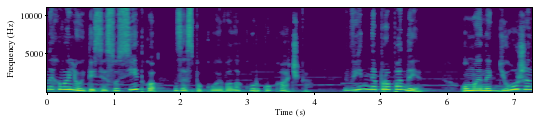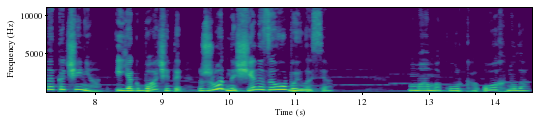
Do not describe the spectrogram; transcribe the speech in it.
Не хвилюйтеся, сусідко, заспокоювала курку качка. Він не пропаде. У мене дюжина каченят, і, як бачите, жодне ще не загубилося. Мама курка охнула,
